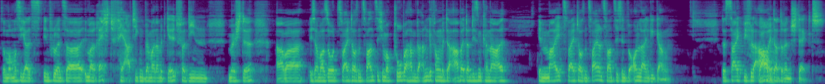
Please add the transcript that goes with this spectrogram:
so, man muss sich als Influencer immer rechtfertigen, wenn man damit Geld verdienen möchte. Aber ich sag mal so, 2020 im Oktober haben wir angefangen mit der Arbeit an diesem Kanal. Im Mai 2022 sind wir online gegangen. Das zeigt, wie viel Arbeit da drin steckt.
